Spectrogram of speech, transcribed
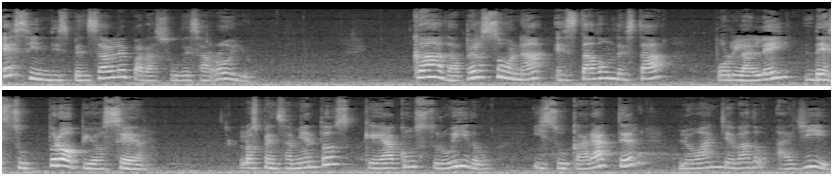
es indispensable para su desarrollo. Cada persona está donde está por la ley de su propio ser. Los pensamientos que ha construido y su carácter lo han llevado allí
